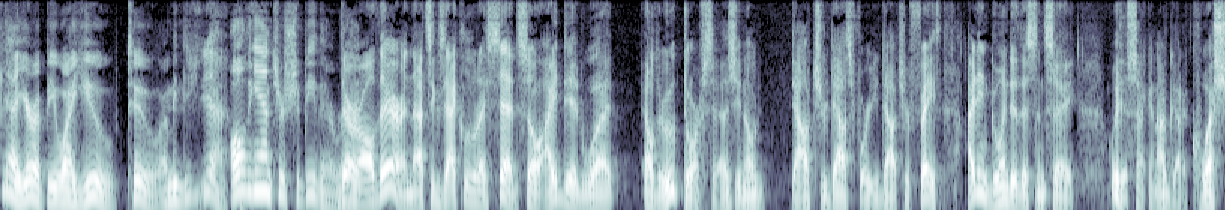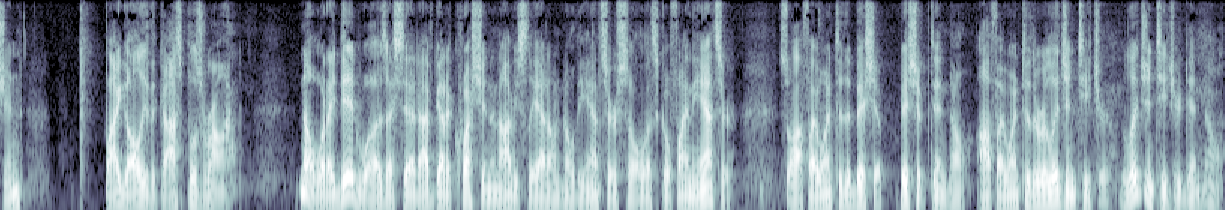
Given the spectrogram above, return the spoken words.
Yeah, you're at BYU too. I mean, Yeah. all the answers should be there. Right? They're all there. And that's exactly what I said. So I did what Elder Uchtdorf says, you know, doubt your doubts before you doubt your faith. I didn't go into this and say, wait a second, I've got a question. By golly, the gospel's wrong. No, what I did was I said, I've got a question, and obviously I don't know the answer, so let's go find the answer. So off I went to the bishop. Bishop didn't know. Off I went to the religion teacher. Religion teacher didn't know.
